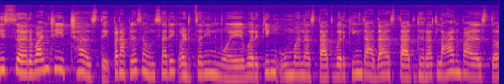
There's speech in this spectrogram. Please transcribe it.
ही सर्वांची इच्छा असते पण आपल्या संसारिक अडचणींमुळे वर्किंग वुमन असतात वर्किंग दादा असतात घरात लहान बाळ असतं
